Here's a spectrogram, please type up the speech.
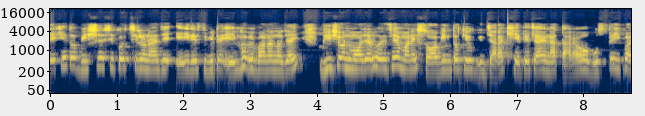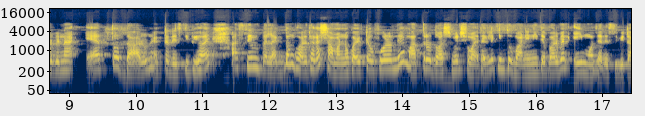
দেখে তো বিশ্বাসই করছিল না যে এই রেসিপিটা এইভাবে বানানো যায়। ভীষণ মজার হয়েছে মানে সয়াবিন তো কেউ যারা খেতে চায় না, তারাও বুঝতেই পারবে না এত দারুণ একটা রেসিপি হয়। আর সিম্পল একদম ঘরে থাকা সামান্য কয়েকটা উপকরণ দিয়ে মাত্র দশ মিনিট সময় থাকলে কিন্তু বানিয়ে নিতে পারবেন এই মজার রেসিপিটা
